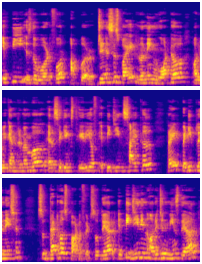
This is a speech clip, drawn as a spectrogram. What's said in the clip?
Epi is the word for upper. Genesis by running water or we can remember L.C. King's theory of epigene cycle, right? Pediplanation. So that was part of it. So they are epigene in origin means they are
